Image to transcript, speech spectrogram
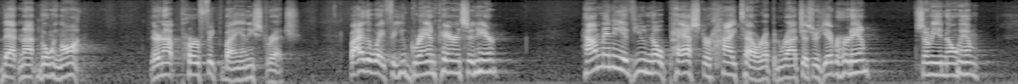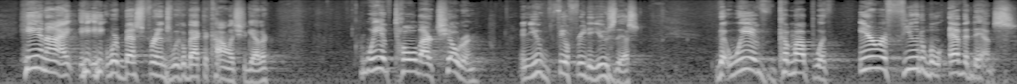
that not going on. They're not perfect by any stretch. By the way, for you grandparents in here, how many of you know Pastor Hightower up in Rochester? Have you ever heard of him? Some of you know him. He and I, he, he, we're best friends. We go back to college together. We have told our children, and you feel free to use this, that we have come up with irrefutable evidence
